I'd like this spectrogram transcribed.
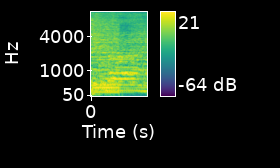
life.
